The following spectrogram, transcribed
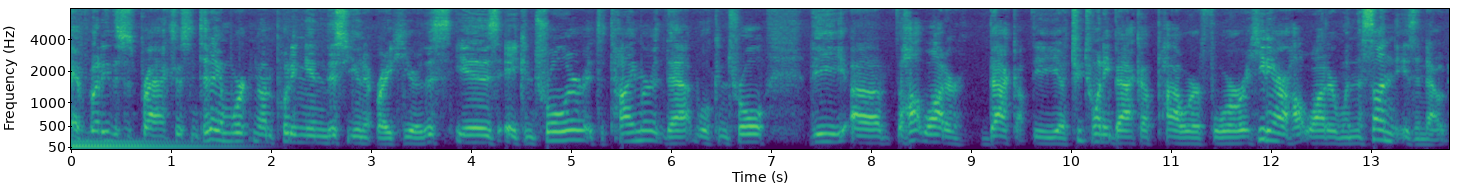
Hey everybody, this is Praxis, and today I'm working on putting in this unit right here. This is a controller, it's a timer that will control the, uh, the hot water backup, the uh, 220 backup power for heating our hot water when the sun isn't out.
